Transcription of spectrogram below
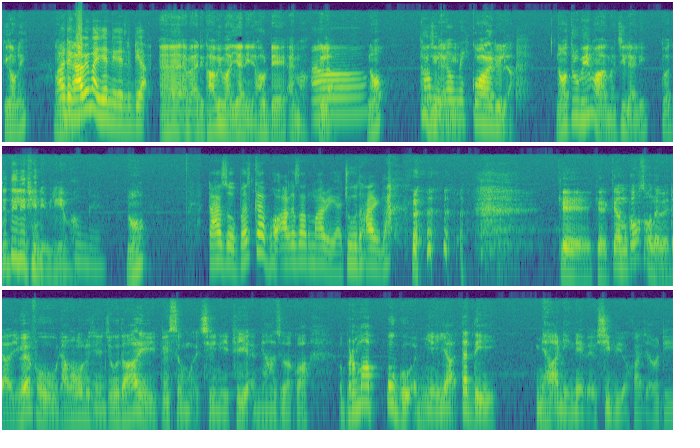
ဒီကောင်လေး အော်တကားဘေးမှာရက်နေတဲ့လူတယောက် အဲအဲ့အဲ့ဒီကားဘေးမှာရက်နေတယ်ဟုတ်တယ်အဲ့မှာတွေ့လား အော် နော်သူ့ကြည့်လိုက် ကောင်းပြီ လေကွာတယ်တွေ့လားနော်သူတို့ဘေးမှာအမကြည့်လိုက်လေသူကတေးသေးလေးဖြစ်နေပြီလေအမ ဟုတ်တယ် နော် ဒါဆိုဘတ်စကတ်ဘောအားကစားသမားတွေကဂျိုးသားတွေလားကဲကဲကံမကောင်းဆောင်တယ်ပဲဒါ UFO ဒါမှမဟုတ်လို့ချင်းဂျိုသားတွေတွေ့ဆုံမှုအခြေအနေဖြစ်ရအများစုอ่ะကွာဟိုပထမပုံကိုအမြင်ရတက်တည်အများအနေနဲ့ပဲရှိပြီးတော့ခါကြတော့ဒီ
